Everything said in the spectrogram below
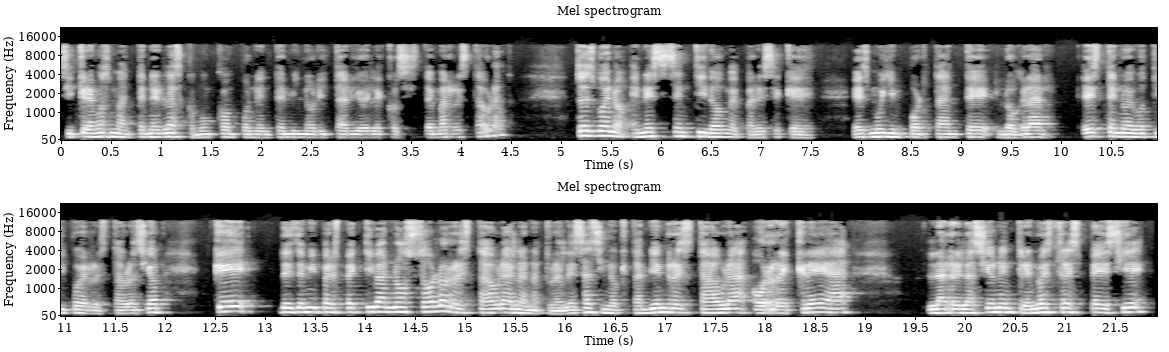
si queremos mantenerlas como un componente minoritario del ecosistema restaurado. Entonces, bueno, en ese sentido me parece que es muy importante lograr este nuevo tipo de restauración que desde mi perspectiva no solo restaura la naturaleza, sino que también restaura o recrea la relación entre nuestra especie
